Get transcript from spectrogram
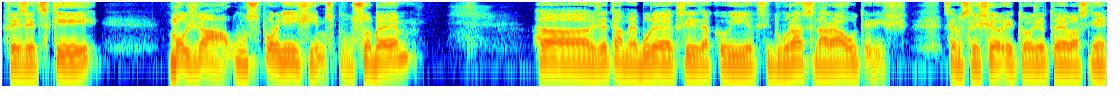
fyzicky, možná úspornějším způsobem, že tam nebude jaksi takový jaksi důraz na raut, i když jsem slyšel i to, že to je vlastně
